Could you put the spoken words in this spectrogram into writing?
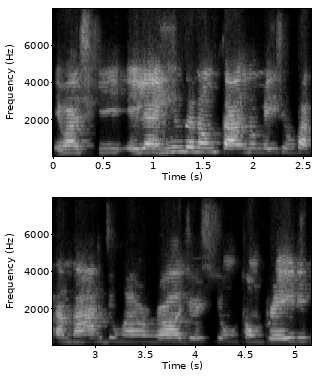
Eu acho que ele ainda não está no mesmo patamar de um Aaron Rodgers, de um Tom Brady,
